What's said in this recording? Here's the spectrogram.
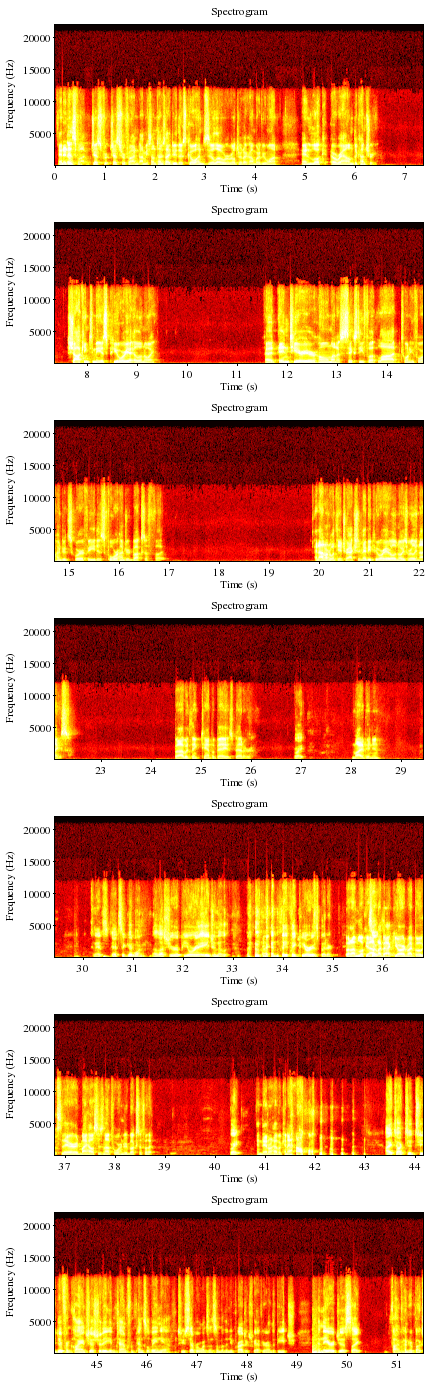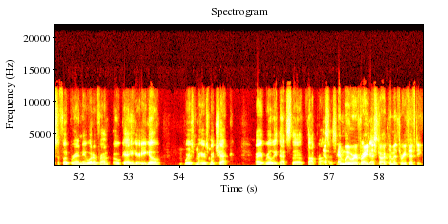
And it no. is fun, just for just for fun. I mean, sometimes I do this. Go on Zillow or Realtor.com, whatever you want, and look around the country. Shocking to me is Peoria, Illinois. An interior home on a 60 foot lot, 2,400 square feet is 400 bucks a foot. And I don't know what the attraction. Maybe Peoria, Illinois is really nice, but I would think Tampa Bay is better. Right. My opinion. And it's it's a good one, unless you're a Peoria agent, uh, and they think Peoria is better. But I'm looking so, out my backyard, my boat's there, and my house is not 400 bucks a foot. Right. And they don't have a canal. I talked to two different clients yesterday in town from Pennsylvania, two separate ones on some of the new projects we have here on the beach and they are just like 500 bucks a foot brand new waterfront okay here you go where's my here's my check right? Really that's the thought process. Yep. and we were afraid to start them at 350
